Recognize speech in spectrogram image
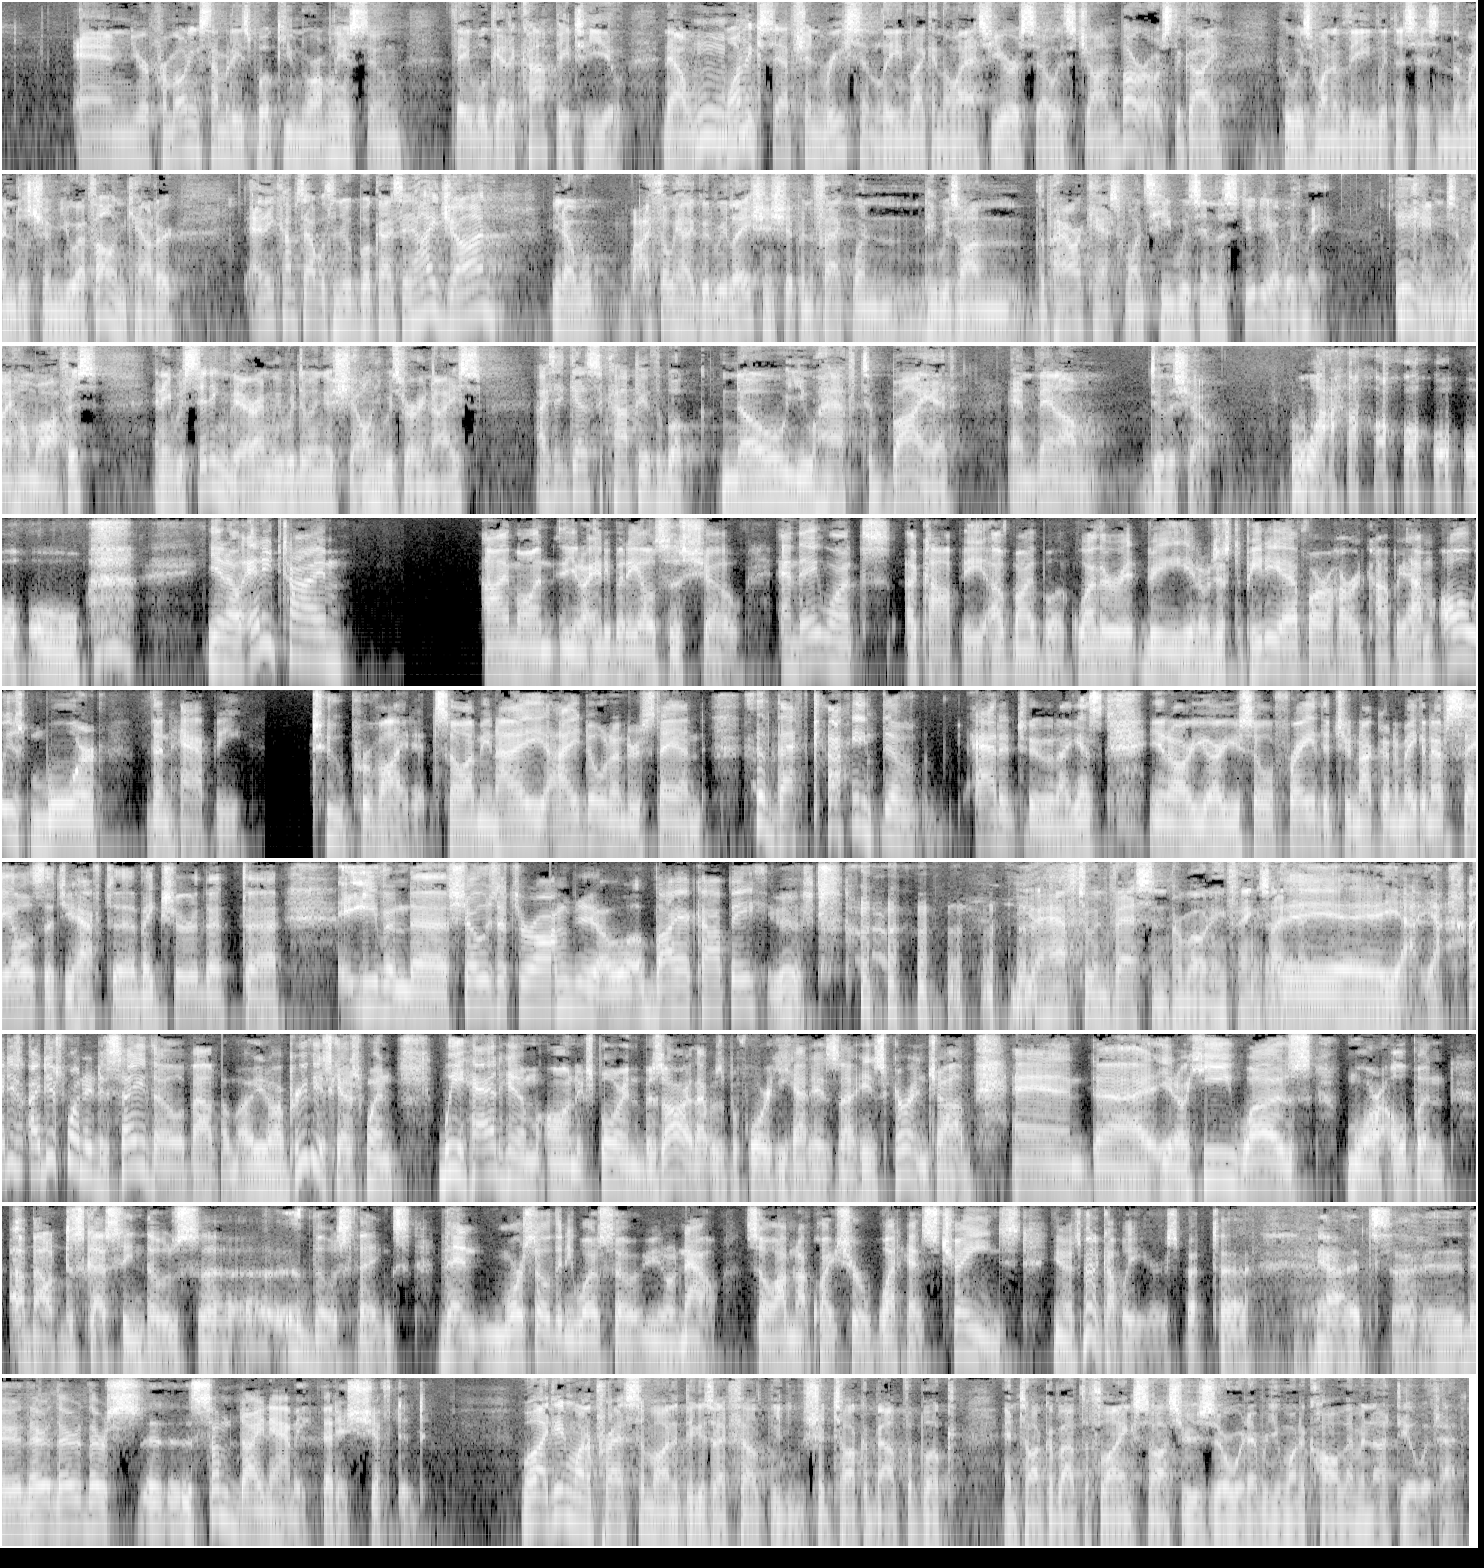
and you're promoting somebody's book, you normally assume they will get a copy to you. Now, mm-hmm. one exception recently, like in the last year or so, is John Burroughs, the guy who was one of the witnesses in the Rendlesham UFO encounter. And he comes out with a new book, and I say, Hi, John you know, I thought we had a good relationship. In fact, when he was on the Paracast once, he was in the studio with me. He mm-hmm. came to my home office and he was sitting there and we were doing a show and he was very nice. I said, Get us a copy of the book. No, you have to buy it and then I'll do the show. Wow. you know, anytime I'm on, you know, anybody else's show and they want a copy of my book, whether it be, you know, just a PDF or a hard copy, I'm always more than happy to provide it. So I mean, I I don't understand that kind of attitude. I guess you know, are you are you so afraid that you're not going to make enough sales that you have to make sure that uh, even the shows that you're on, you know, buy a copy? you have to invest in promoting things. I think. Uh, yeah, yeah. I just I just wanted to say though about um, you know our previous guest when we had him on exploring the bizarre. That was before he had his uh, his current job, and uh, you know he was more open about discussing those uh, those things than more so than he was so you know now. So I'm not quite sure what has changed. You know, it's been a couple of years, but uh, yeah, it's uh, there there there there's uh, some dynamic that has shifted. Well, I didn't want to press him on it because I felt we should talk about the book and talk about the flying saucers or whatever you want to call them and not deal with that.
